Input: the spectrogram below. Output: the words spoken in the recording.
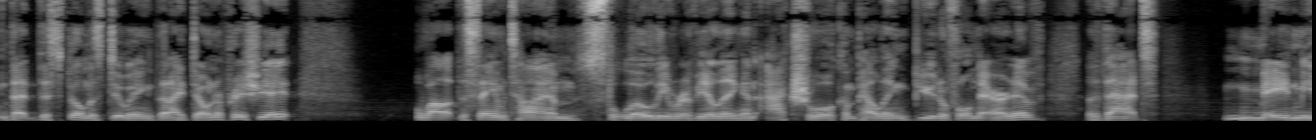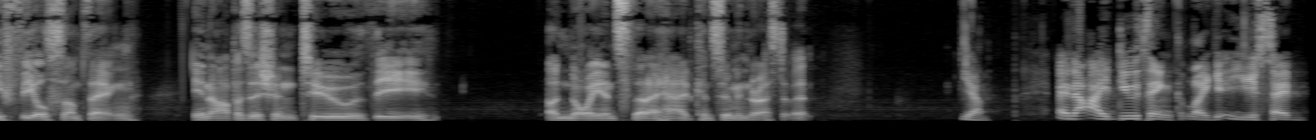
that this film is doing that I don't appreciate while at the same time slowly revealing an actual compelling, beautiful narrative that made me feel something in opposition to the annoyance that I had consuming the rest of it. Yeah. And I do think, like you said,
